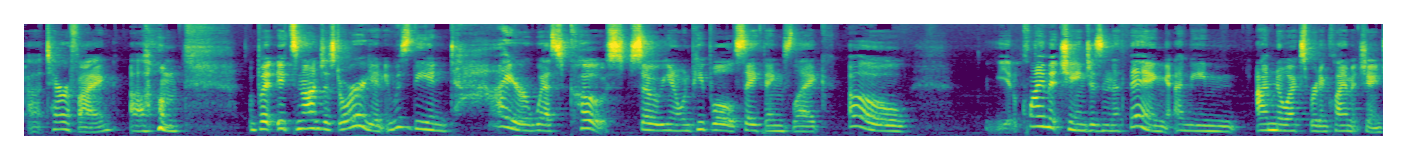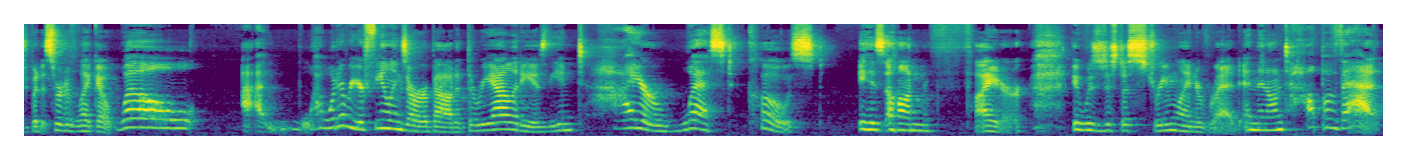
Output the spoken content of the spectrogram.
uh, terrifying. Um, but it's not just Oregon, it was the entire West Coast. So, you know, when people say things like, oh, you know, climate change isn't a thing. I mean, I'm no expert in climate change, but it's sort of like a, well, I, whatever your feelings are about it, the reality is the entire West Coast is on fire. It was just a streamline of red. And then on top of that,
